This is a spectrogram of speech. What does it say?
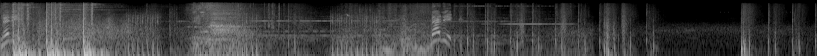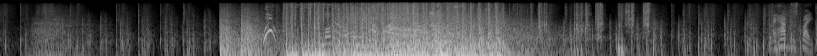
Medic. Medic. Woo! Multiple enemies. Our spike is down. I have the spike.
